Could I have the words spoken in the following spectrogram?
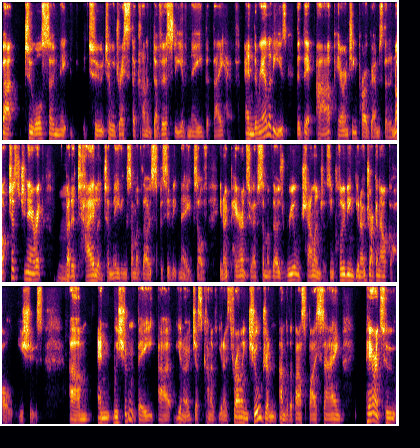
but to also need to, to address the kind of diversity of need that they have. And the reality is that there are parenting programs that are not just generic, mm. but are tailored to meeting some of those specific needs of, you know, parents who have some of those real challenges, including, you know, drug and alcohol issues. Um, and we shouldn't be, uh, you know, just kind of, you know, throwing children under the bus by saying, parents who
